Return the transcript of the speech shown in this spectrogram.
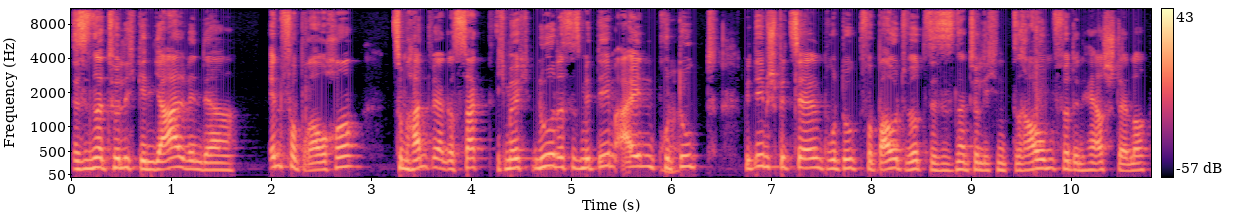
Das ist natürlich genial, wenn der Endverbraucher zum Handwerker sagt, ich möchte nur, dass es mit dem einen Produkt, mit dem speziellen Produkt verbaut wird. Das ist natürlich ein Traum für den Hersteller.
